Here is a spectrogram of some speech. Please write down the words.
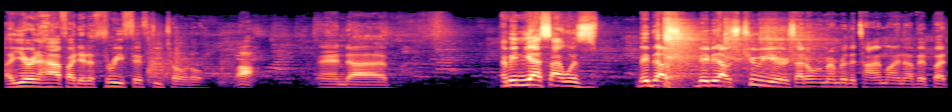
a year and a half, I did a 350 total. wow. And uh, I mean, yes, I was maybe that was maybe that was two years. I don't remember the timeline of it, but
